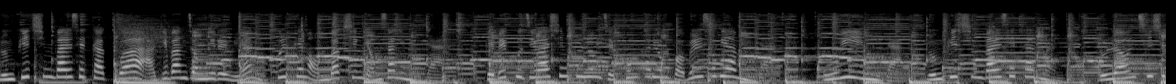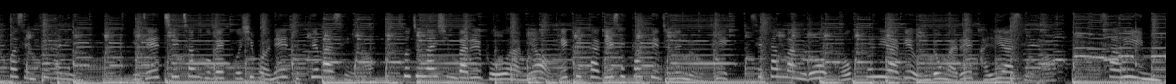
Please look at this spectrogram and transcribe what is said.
룸핏 신발 세탁과 아기방 정리를 위한 꿀템 언박싱 영상입니다. 베베코지와 신플룸 제품 활용법을 소개합니다. 5위입니다. 룸핏 신발 세탁만 놀라운 70% 할인 이제 7,990원에 득템하세요. 소중한 신발을 보호하며 깨끗하게 세탁해주는 룸핏 세탁망으로 더욱 편리하게 운동화를 관리하세요. 4위입니다.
